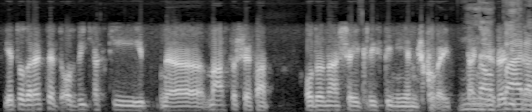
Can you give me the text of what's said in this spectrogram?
Je to recept od výťazky uh, Masterchefa od našej Kristýny Nemčkovej. Takže no, pára.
